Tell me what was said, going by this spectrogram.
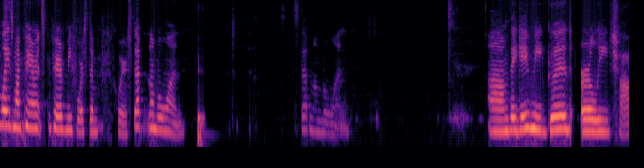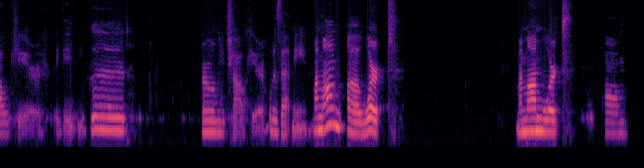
ways my parents prepared me for STEM career. Step number one. Step number one. Um, they gave me good early child care. They gave me good early child care. What does that mean? My mom uh, worked. My mom worked um,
